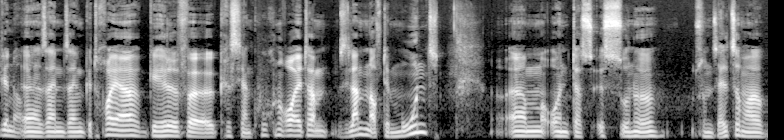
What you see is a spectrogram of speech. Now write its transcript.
Genau. Äh, sein, sein getreuer Gehilfe Christian Kuchenreuter. Sie landen auf dem Mond ähm, und das ist so eine so ein seltsamer,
